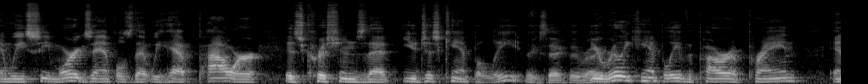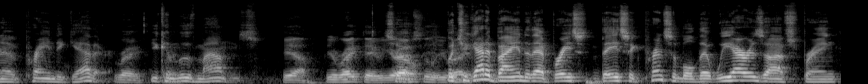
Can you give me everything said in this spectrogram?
And we see more examples that we have power as Christians that you just can't believe. Exactly right. You really can't believe the power of praying and of praying together. Right, You can right. move mountains. yeah. You're right, David. You're So, absolutely but right. But you got to buy into that brace, basic principle that we are His offspring,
